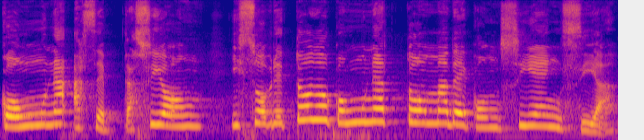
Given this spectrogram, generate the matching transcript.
con una aceptación y sobre todo con una toma de conciencia,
